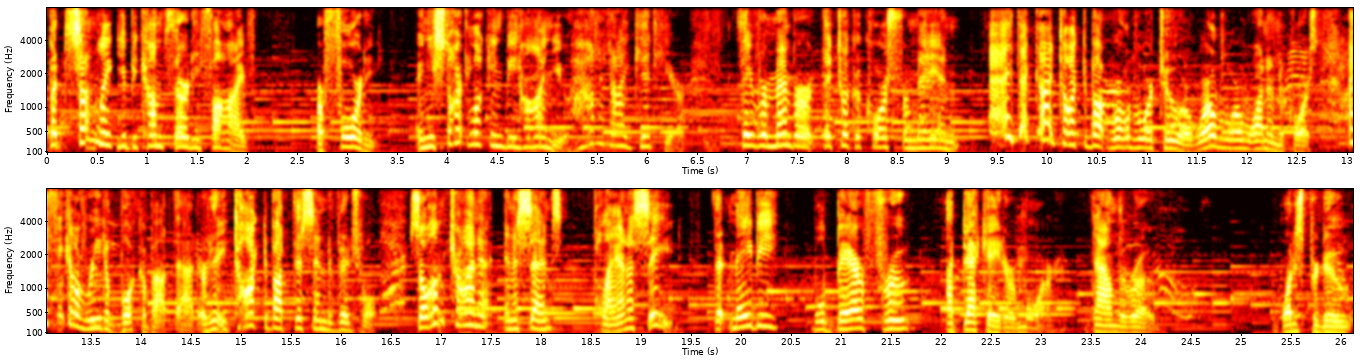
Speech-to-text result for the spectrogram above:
But suddenly you become 35 or 40 and you start looking behind you. How did I get here? They remember they took a course from me and hey, that guy talked about World War II or World War I in the course. I think I'll read a book about that. Or he talked about this individual. So I'm trying to, in a sense, plant a seed that maybe will bear fruit a decade or more down the road. What does Purdue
